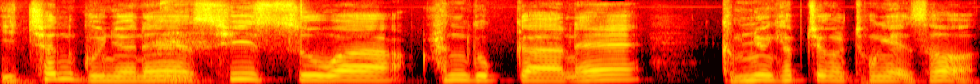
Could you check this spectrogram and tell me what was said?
2009년에 스위스와 한국 간의 금융 협정을 통해서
